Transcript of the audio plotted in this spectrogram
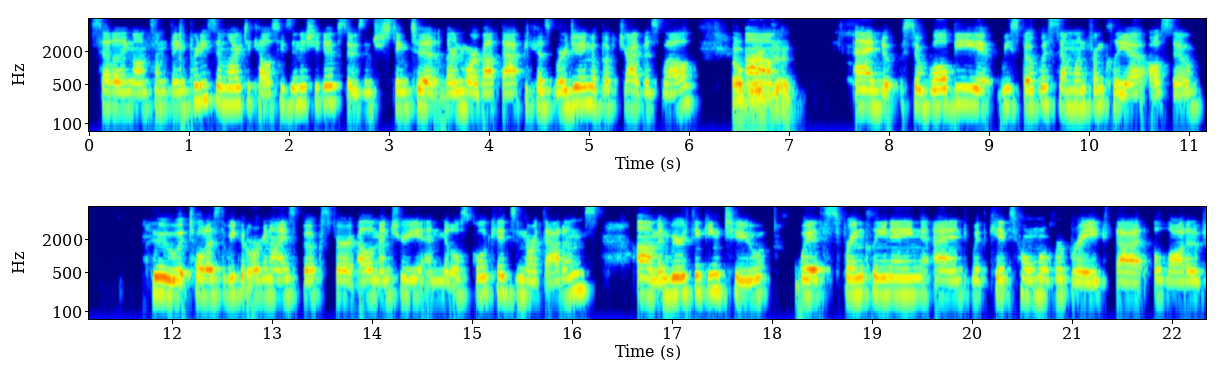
settling on something pretty similar to Kelsie's initiative. So it was interesting to learn more about that because we're doing a book drive as well. Oh, very um, good. And so we'll be, we spoke with someone from CLIA also who told us that we could organize books for elementary and middle school kids in North Adams. Um, and we were thinking too, with spring cleaning and with kids home over break, that a lot of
